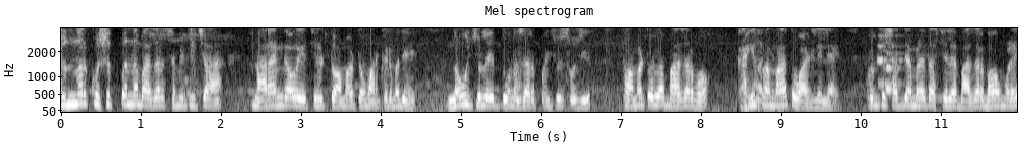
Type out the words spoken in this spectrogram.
जुन्नर कृषी उत्पन्न बाजार समितीच्या नारायणगाव येथील टोमॅटो मार्केटमध्ये नऊ जुलै दोन हजार पंचवीस रोजी टोमॅटोला बाजारभाव काही प्रमाणात वाढलेले आहेत. परंतु सध्या मिळत असलेल्या बाजारभावामुळे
